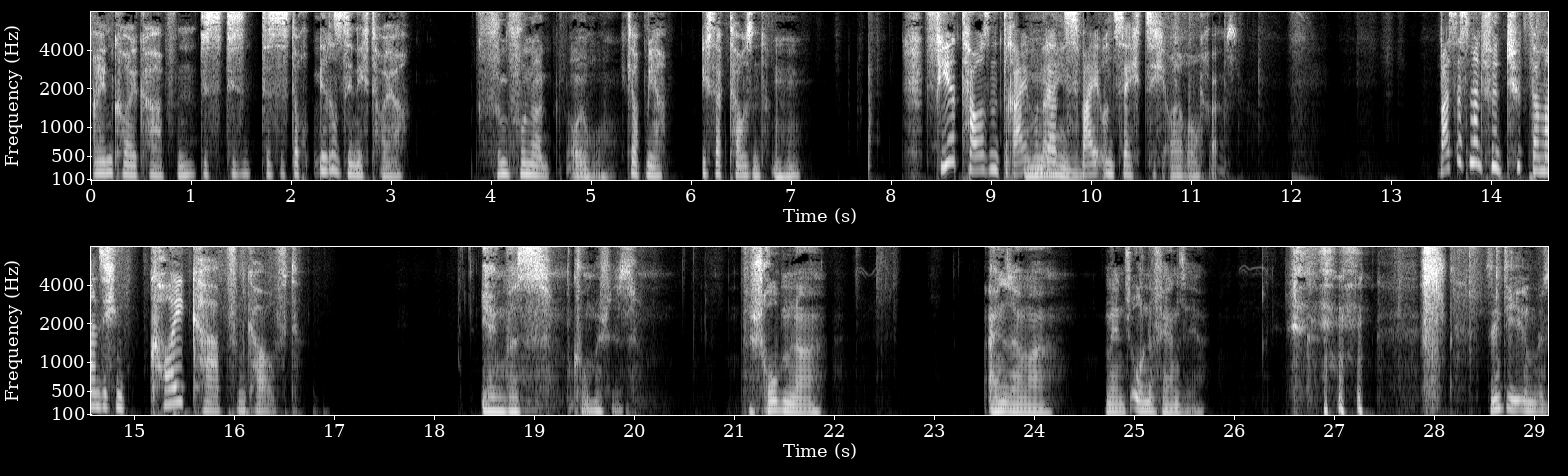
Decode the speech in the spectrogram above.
ein Koi-Karpfen. Das, die sind- das ist doch irrsinnig teuer. 500 Euro. Ich glaube mehr. Ich sag 1000. Mhm. 4362 Euro. Krass. Was ist man für ein Typ, wenn man sich einen Koi-Karpfen kauft? Irgendwas komisches. Verschrobener, einsamer Mensch ohne Fernseher. Sind die im,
